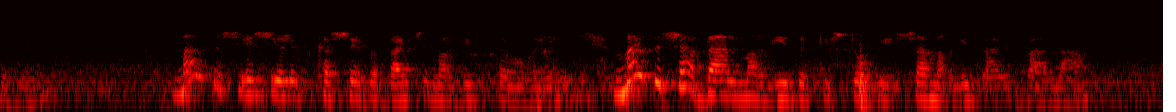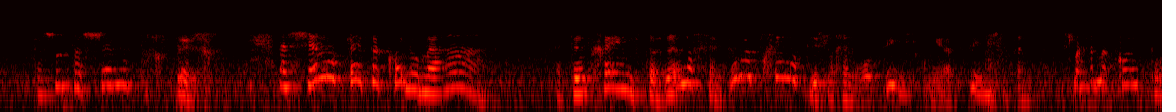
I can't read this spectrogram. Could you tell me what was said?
כזה? מה זה שיש ילד קשה בבית שמרגיז את ההורים? מה זה שהבעל מרגיז את אשתו ואישה מרגיזה את בעלה? פשוט השם מסכסך. השם עושה את הכל, הוא אומר, אה, אתם חיים, מסתדר לכם, אתם לא צריכים אותי, יש לכם רופאים, יש לכם יועצים, יש לכם הכל פה.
